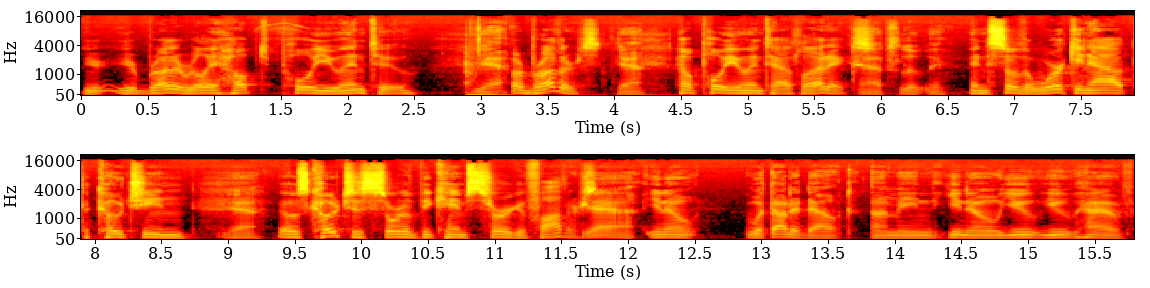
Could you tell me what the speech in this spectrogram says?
Your your brother really helped pull you into, Yeah, or brothers yeah, help pull you into athletics. absolutely. And so the working out, the coaching, Yeah. those coaches sort of became surrogate fathers. Yeah, you know, without a doubt. I mean, you know, you you have,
